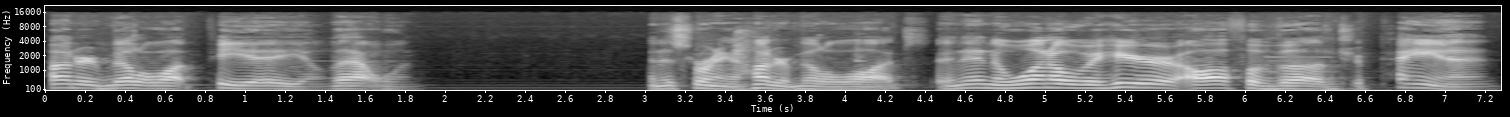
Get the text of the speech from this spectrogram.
100 milliwatt PA on that one. And it's running 100 milliwatts. And then the one over here off of uh, Japan,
